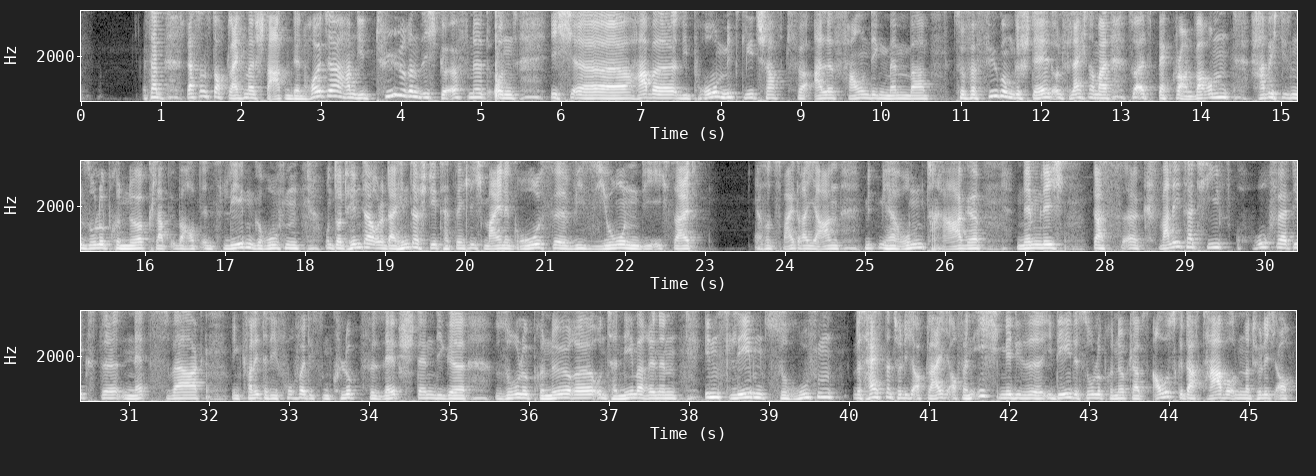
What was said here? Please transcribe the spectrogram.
Deshalb lass uns doch gleich mal starten, denn heute haben die Türen sich geöffnet und ich äh, habe die Pro-Mitgliedschaft für alle Founding-Member zur Verfügung gestellt und vielleicht nochmal so als Background, warum habe ich diesen Solopreneur Club überhaupt ins Leben gerufen? Und dort hinter oder dahinter steht tatsächlich meine große Vision, die ich seit ja, so zwei, drei Jahren mit mir herumtrage, nämlich das äh, qualitativ hochwertigste Netzwerk, den qualitativ hochwertigsten Club für selbstständige Solopreneure, Unternehmerinnen ins Leben zu rufen. Und das heißt natürlich auch gleich, auch wenn ich mir diese Idee des Solopreneur Clubs ausgedacht habe und natürlich auch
